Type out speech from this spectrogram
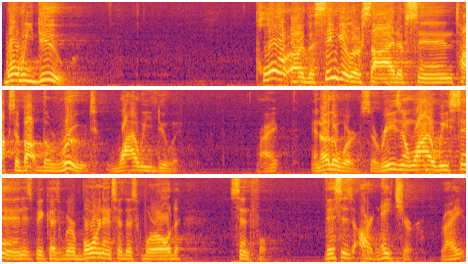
What we do. Plural, or the singular side of sin talks about the root, why we do it, right? In other words, the reason why we sin is because we're born into this world sinful. This is our nature, right?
